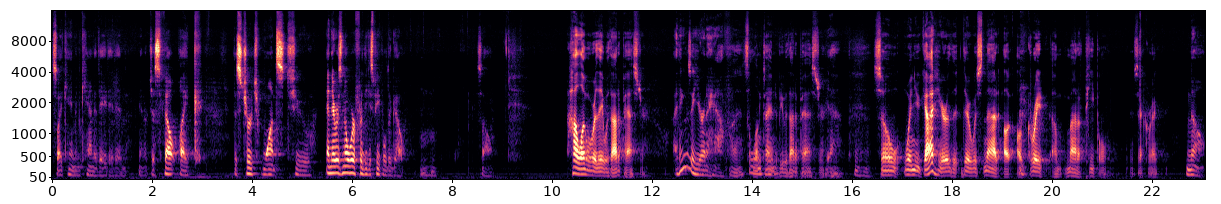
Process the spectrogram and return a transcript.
so I came and candidated, and you know, just felt like this church wants to, and there was nowhere for these people to go. So How long were they without a pastor? I think it was a year and a half. Uh, it's a long time to be without a pastor. Yeah. So when you got here, th- there was not a, a great amount of people. Is that correct? No,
